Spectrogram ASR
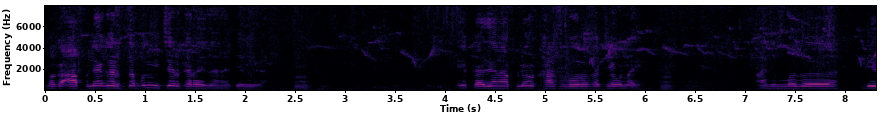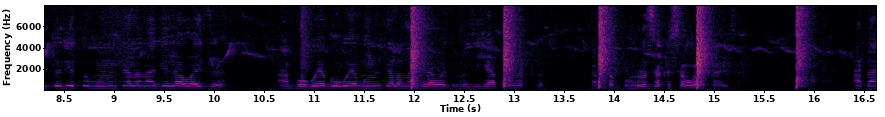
मग आपल्या घरचा पण विचार करायचा नाही त्यावेळेला. एखाद्यानं आपल्यावर खास भरोसा ठेवलाय. आणि मग देतो देतो म्हणून त्याला नादी लावायचं. आणि बघूया बघूया म्हणून त्याला नादी लावायचं. म्हणजे हे आपल्या रक्तात आता भरोसा कसा ओळखायचा? आता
